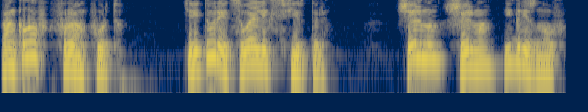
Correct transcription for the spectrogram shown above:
Анклав Франкфурт. Территория Цвайлихсфиртель. Шельман, Шельман и Грязнов.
